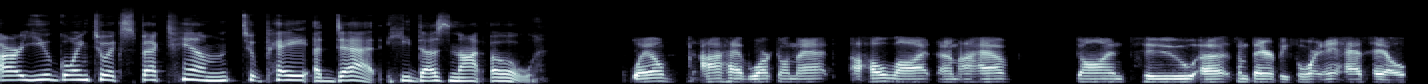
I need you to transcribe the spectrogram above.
are you going to expect him to pay a debt he does not owe? Well, I have worked on that a whole lot. Um, I have gone to uh, some therapy for it, and it has helped.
